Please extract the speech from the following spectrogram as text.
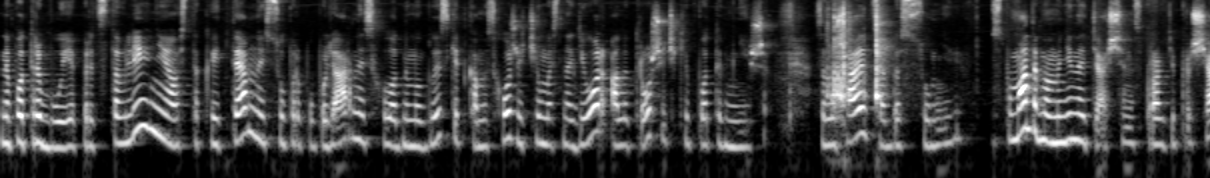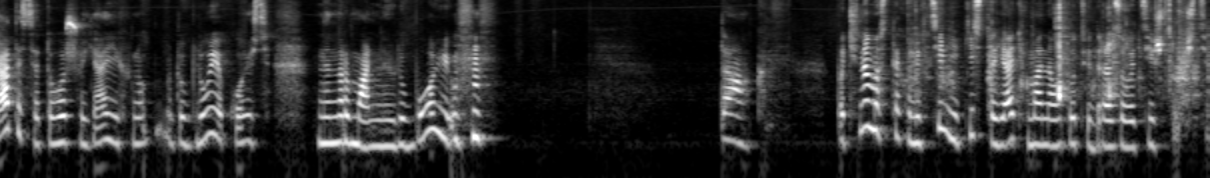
не потребує представлення. Ось такий темний, суперпопулярний, з холодними блискітками, схожий чимось на Dior, але трошечки потемніше. Залишається без сумнівів. З помадами мені найтяжче насправді прощатися, тому що я їх ну, люблю якоюсь ненормальною любов'ю. Так. Почнемо з тих олівців, які стоять в мене отут відразу в цій штучці,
